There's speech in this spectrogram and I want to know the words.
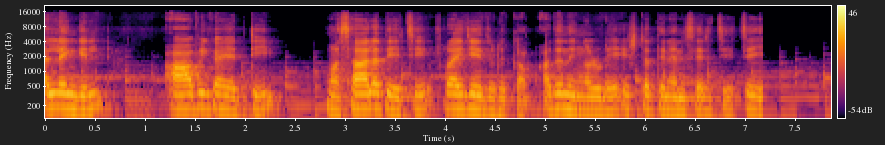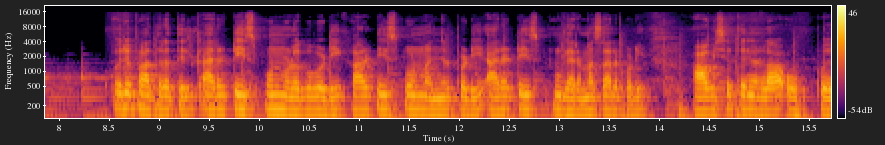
അല്ലെങ്കിൽ ആവി കയറ്റി മസാല തേച്ച് ഫ്രൈ ചെയ്തെടുക്കാം. അത് നിങ്ങളുടെ ഇഷ്ടത്തിനനുസരിച്ച് ചെയ്യാം. ഒരു പാത്രത്തിൽ അര ടീസ്പൂൺ മുളക് പൊടി കാൽ ടീസ്പൂൺ മഞ്ഞൾപ്പൊടി അര ടീസ്പൂൺ ഗരം മസാലപ്പൊടി ആവശ്യത്തിനുള്ള ഉപ്പ്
